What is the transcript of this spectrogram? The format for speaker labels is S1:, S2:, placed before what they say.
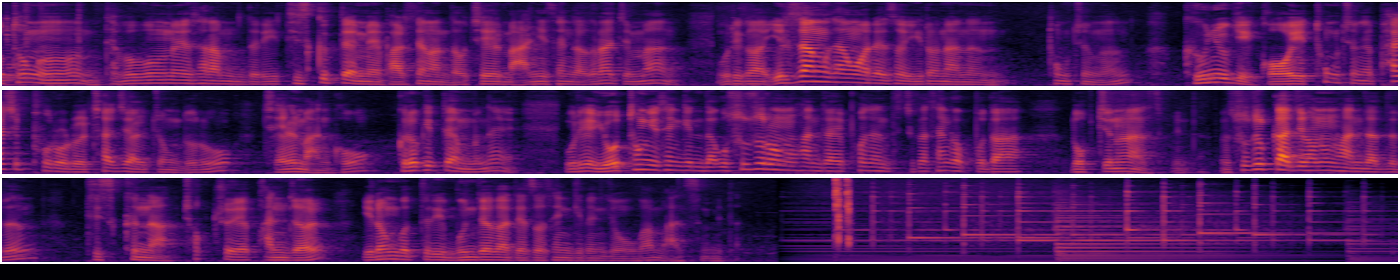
S1: 요통은 대부분의 사람들이 디스크 때문에 발생한다고 제일 많이 생각을 하지만 우리가 일상생활에서 일어나는 통증은 근육이 거의 통증의 80%를 차지할 정도로 제일 많고 그렇기 때문에 우리가 요통이 생긴다고 수술하는 환자의 퍼센트가 생각보다 높지는 않습니다. 수술까지 하는 환자들은 디스크나 척추의 관절 이런 것들이 문제가 돼서 생기는 경우가 많습니다.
